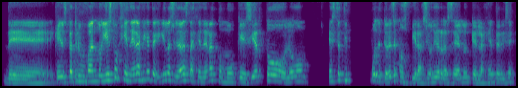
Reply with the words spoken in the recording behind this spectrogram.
de que ellos está triunfando, y esto genera, fíjate que aquí en la ciudad hasta genera como que cierto, luego, este tipo de teorías de conspiración y recelo que la gente dice,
